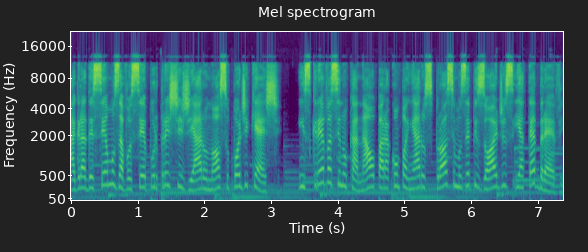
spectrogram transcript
Agradecemos a você por prestigiar o nosso podcast. Inscreva-se no canal para acompanhar os próximos episódios e até breve.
